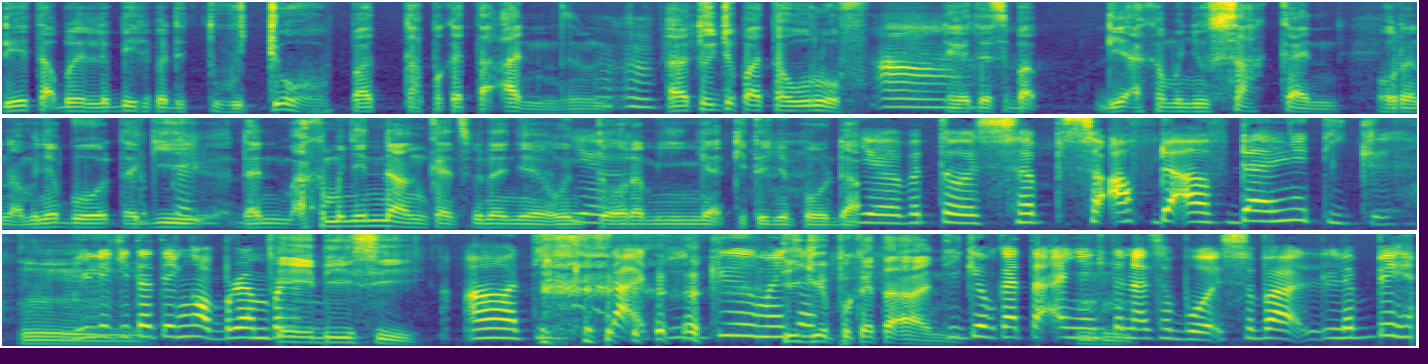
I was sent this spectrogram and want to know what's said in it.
dia tak boleh lebih daripada tujuh patah perkataan uh, tujuh patah huruf Ah. dia kata sebab dia akan menyusahkan orang nak menyebut lagi Betul. dan akan menyenangkan sebenarnya untuk Ya. orang mengingat kita punya produk Ya yeah, betul. Se- seafdal-afdalnya tiga. Hmm. Bila kita tengok brand-brand ABC Ah tiga tak tiga macam Tiga perkataan. Tiga perkataan yang kita nak sebut sebab lebih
